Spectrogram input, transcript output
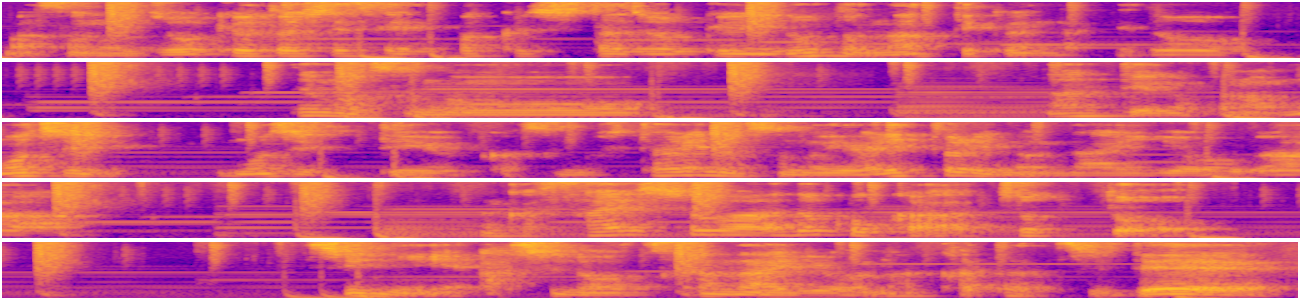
まあ、その状況として切迫した状況にどんどんなっていくんだけどでもそのなんていうのかな文字文字っていうかその2人のそのやり取りの内容がなんか最初はどこかちょっと地に足のつかないような形で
